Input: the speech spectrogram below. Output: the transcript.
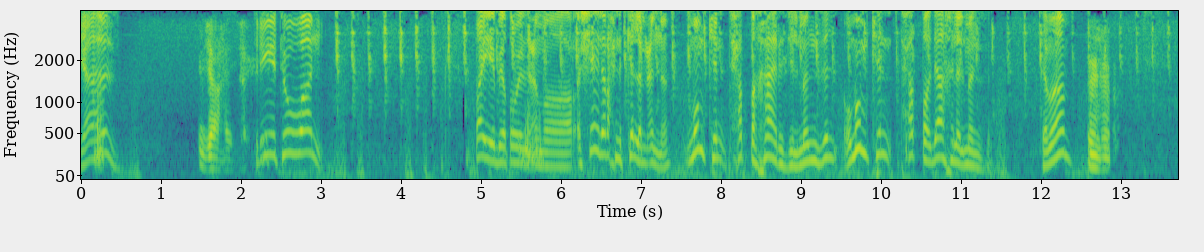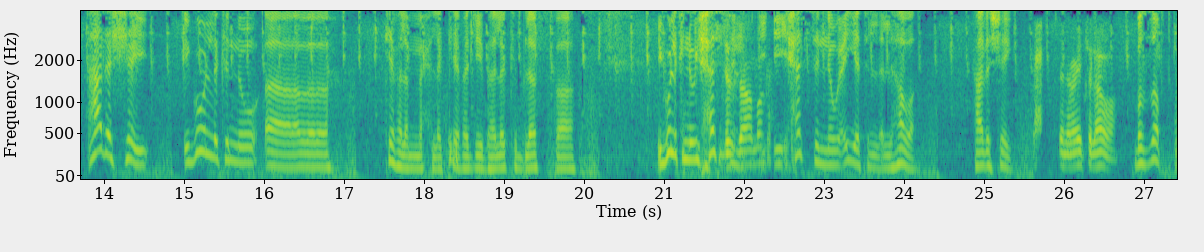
جاهز؟ جاهز. 3 2 1 طيب يا طويل العمر الشيء اللي راح نتكلم عنه ممكن تحطه خارج المنزل وممكن تحطه داخل المنزل. تمام؟ هذا الشيء يقول لك إنه آه كيف ألمح لك؟ كيف أجيبها لك؟ بلف آه يقول لك إنه يحسن. يحسن نوعية ال- الهواء. هذا الشيء. نوعية الهواء. بالضبط.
